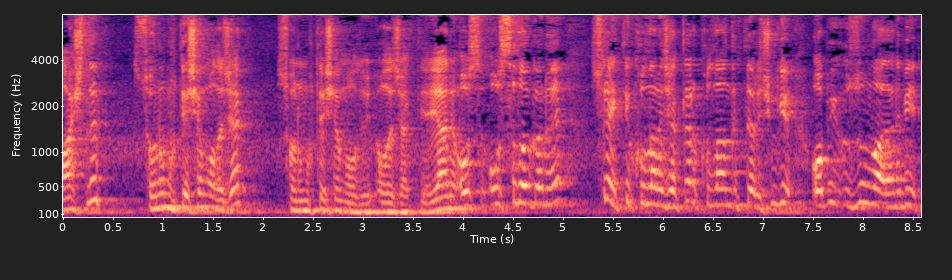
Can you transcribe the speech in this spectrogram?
Başlık sonu muhteşem olacak, sonu muhteşem oluyor, olacak diye. Yani o, o sloganı sürekli kullanacaklar, kullandıkları. Çünkü o bir uzun var, hani bir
